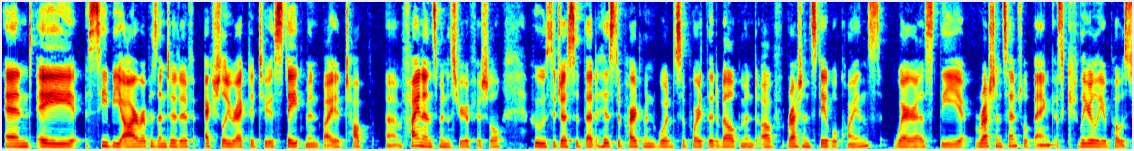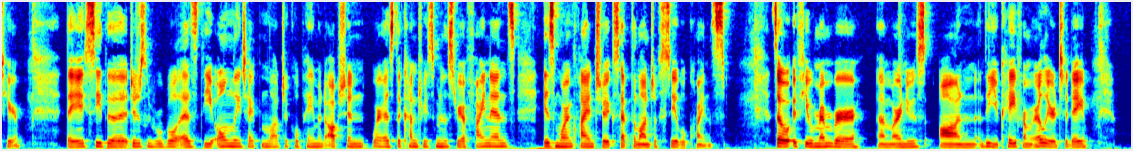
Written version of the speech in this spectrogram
And a CBR representative actually reacted to a statement by a top um, finance ministry official who suggested that his department would support the development of Russian stablecoins, whereas the Russian central bank is clearly opposed here. They see the digital ruble as the only technological payment option, whereas the country's Ministry of Finance is more inclined to accept the launch of stablecoins. So, if you remember um, our news on the UK from earlier today,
